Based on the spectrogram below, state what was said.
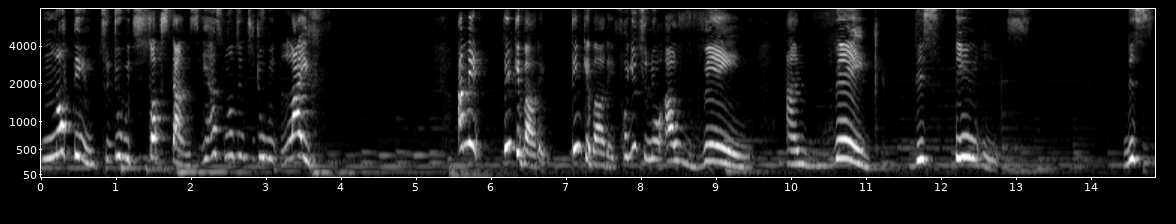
nothing to do with substance. It has nothing to do with life. I mean, think about it. Think about it. For you to know how vain and vague this thing is, this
